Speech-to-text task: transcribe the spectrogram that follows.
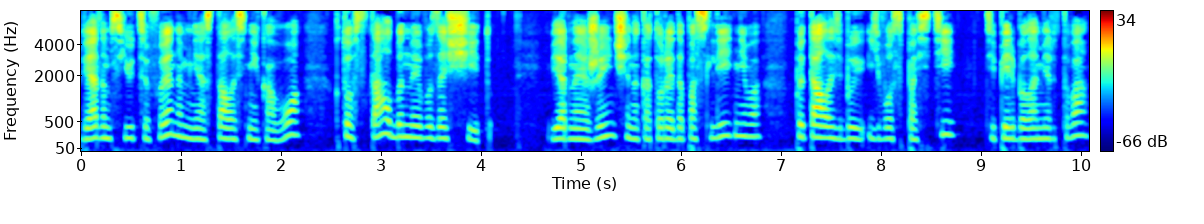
Рядом с Юцефеном не осталось никого, кто встал бы на его защиту. Верная женщина, которая до последнего пыталась бы его спасти, теперь была мертва.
